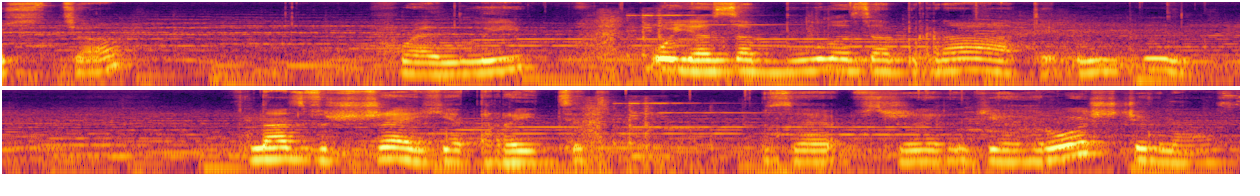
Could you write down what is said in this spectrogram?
Ось ця. Friendly. Ой, я забула забрати. Угу. В нас вже є 30. Вже, вже є гроші в нас.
